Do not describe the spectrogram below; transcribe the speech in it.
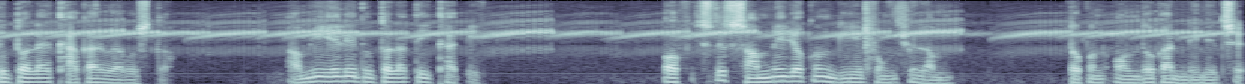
দুতলায় থাকার ব্যবস্থা। আমি এলে দুতলাতেই থাকি। অফিসের সামনে যখন গিয়ে পৌঁছলাম, তখন অন্ধকার নেমেছে।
